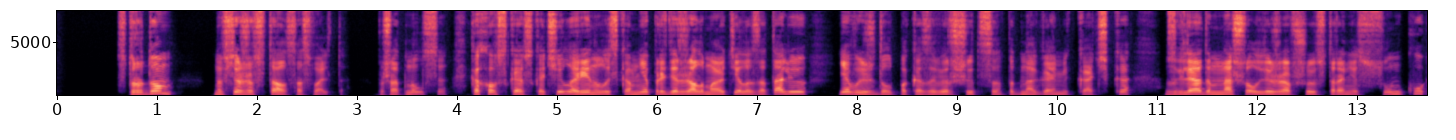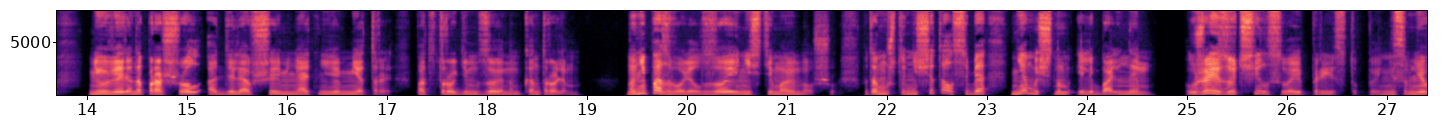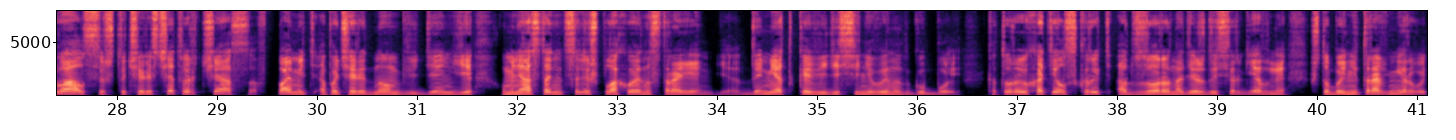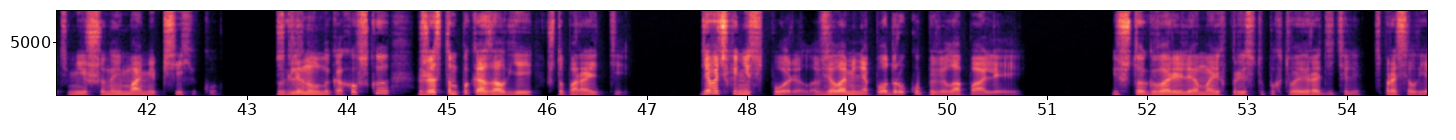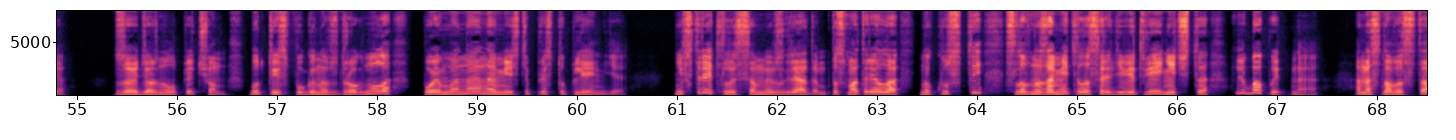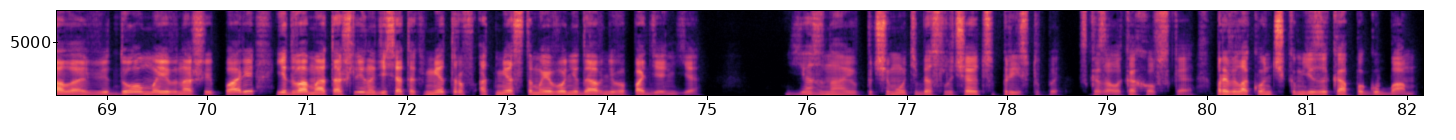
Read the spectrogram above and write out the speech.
С трудом но все же встал с асфальта. Пошатнулся, Каховская вскочила, ринулась ко мне, придержала мое тело за талию. Я выждал, пока завершится под ногами качка, взглядом нашел лежавшую в стороне сумку, неуверенно прошел отделявшие меня от нее метры под строгим Зоиным контролем. Но не позволил Зое нести мою ношу, потому что не считал себя немощным или больным, уже изучил свои приступы, не сомневался, что через четверть часа в память об очередном видении у меня останется лишь плохое настроение, да метка в виде синевы над губой, которую хотел скрыть от взора Надежды Сергеевны, чтобы не травмировать Мишиной маме психику. Взглянул на Каховскую, жестом показал ей, что пора идти. Девочка не спорила, взяла меня под руку, повела по аллее. «И что говорили о моих приступах твои родители?» — спросил я. Зоя дернула плечом, будто испуганно вздрогнула, пойманная на месте преступления. Не встретилась со мной взглядом, посмотрела на кусты, словно заметила среди ветвей нечто любопытное. Она снова стала ведомой в нашей паре, едва мы отошли на десяток метров от места моего недавнего падения. «Я знаю, почему у тебя случаются приступы», — сказала Каховская, провела кончиком языка по губам.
